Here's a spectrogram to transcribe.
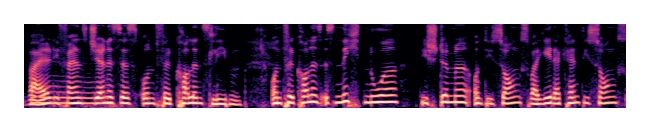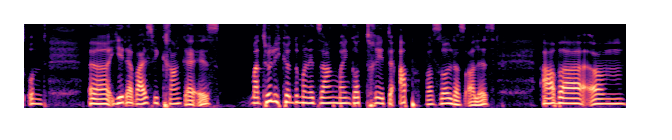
weil die Fans. Genesis und Phil Collins lieben. Und Phil Collins ist nicht nur die Stimme und die Songs, weil jeder kennt die Songs und äh, jeder weiß, wie krank er ist. Natürlich könnte man jetzt sagen, mein Gott, trete ab, was soll das alles? Aber ähm,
